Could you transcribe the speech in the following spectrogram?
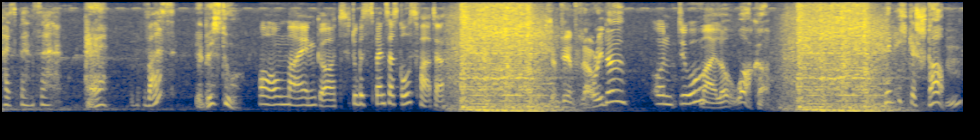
Hi, Spencer. Hä? Was? Wer bist du? Oh mein Gott, du bist Spencers Großvater. Sind wir in Florida? Und du? Milo Walker. Bin ich gestorben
